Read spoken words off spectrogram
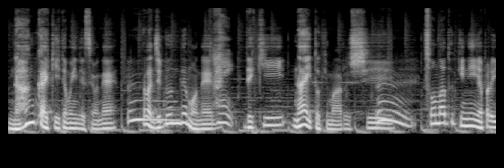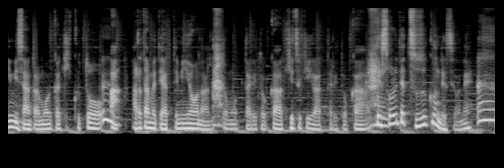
何回聞いてもいいんですよね。ややっぱ自分でもね、はい、できない時もあるし、うん、そんな時にやっぱりユミさんからもう一回聞くと、うん。あ改めてやってみようなんて思ったりとか気づきがあったりとか、はい。でそれで続くんですよね。あー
